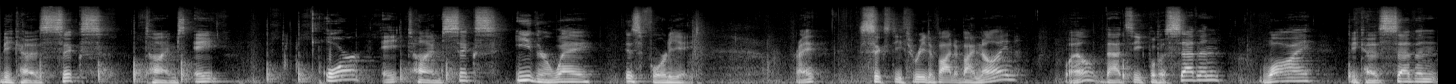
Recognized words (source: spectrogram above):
Because 6 times 8, or 8 times 6, either way, is 48, right? 63 divided by 9, well, that's equal to 7. Why? Because 7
